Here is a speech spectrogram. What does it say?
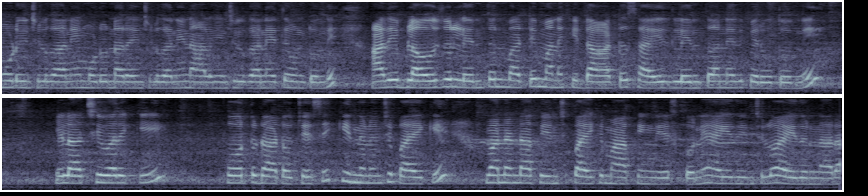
మూడు ఇంచులు కానీ మూడున్నర ఇంచులు కానీ నాలుగు ఇంచులు కానీ అయితే ఉంటుంది. అది బ్లౌజ్ లెంత్ని బట్టి మనకి డాట్ సైజ్ లెంత్ అనేది పెరుగుతుంది. ఇలా చివరికి ఫోర్త్ డాట్ వచ్చేసి కింద నుంచి పైకి వన్ అండ్ హాఫ్ ఇంచ్ పైకి మార్కింగ్ చేసుకొని ఐదు ఇంచులు ఐదున్నర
